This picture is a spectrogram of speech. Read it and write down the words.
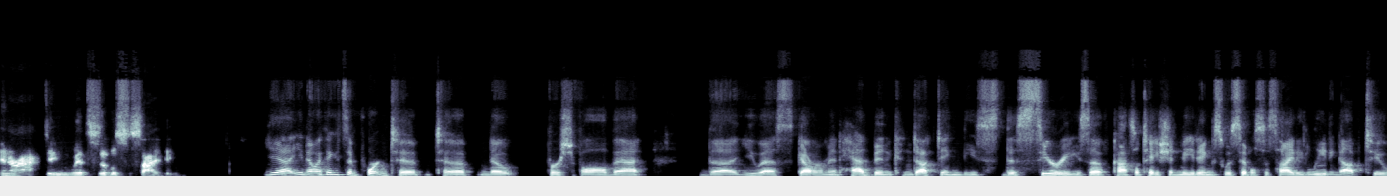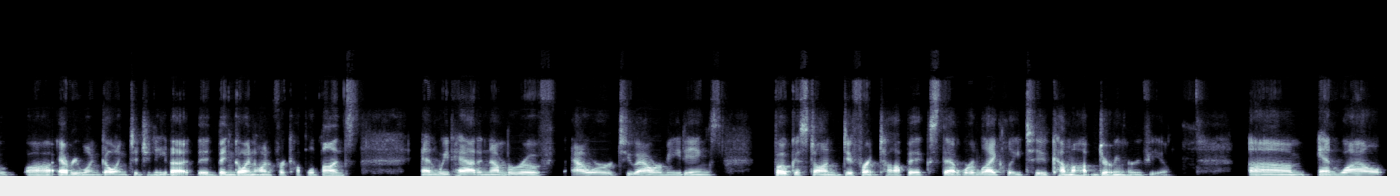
interacting with civil society. Yeah, you know, I think it's important to to note first of all that the US government had been conducting these this series of consultation meetings with civil society leading up to uh, everyone going to Geneva. It had been going on for a couple of months, and we'd had a number of hour two hour meetings focused on different topics that were likely to come up during the review. Um, and while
